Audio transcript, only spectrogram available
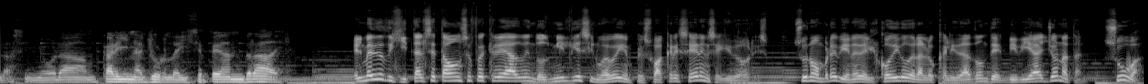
la señora Karina Yurley Cepeda Andrade. El medio digital Z11 fue creado en 2019 y empezó a crecer en seguidores. Su nombre viene del código de la localidad donde vivía Jonathan, Suba.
